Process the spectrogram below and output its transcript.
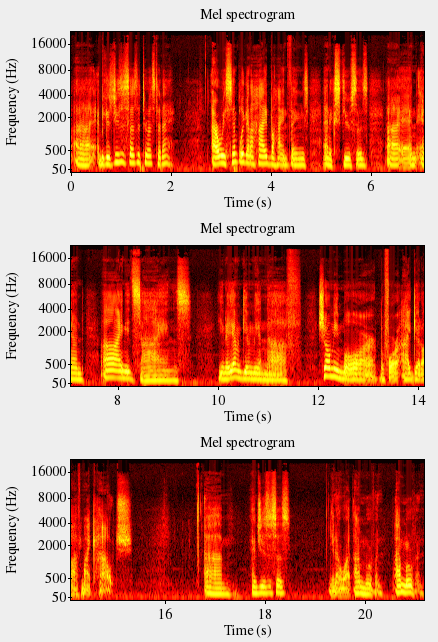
Uh, because Jesus says it to us today. Are we simply going to hide behind things and excuses uh, and, and, oh, I need signs. You know, you haven't given me enough. Show me more before I get off my couch. Um, and Jesus says, You know what? I'm moving. I'm moving.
